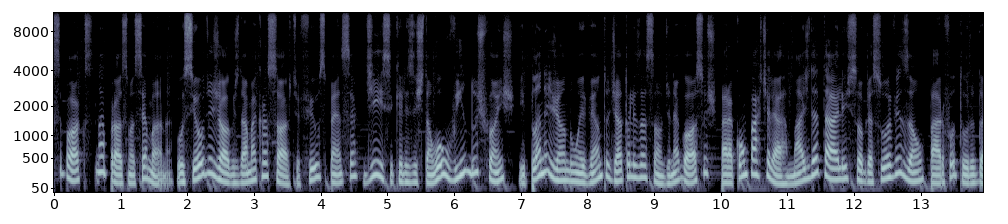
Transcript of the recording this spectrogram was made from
Xbox na próxima semana. O CEO de jogos da Microsoft, Phil Spencer, disse que eles estão ouvindo os fãs e planejando um evento de atualização de negócios para compartilhar mais detalhes sobre a sua visão para o futuro do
